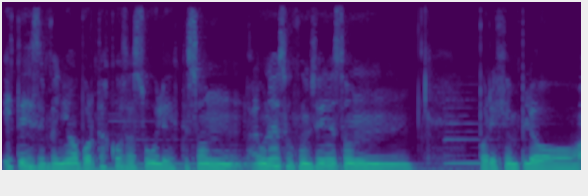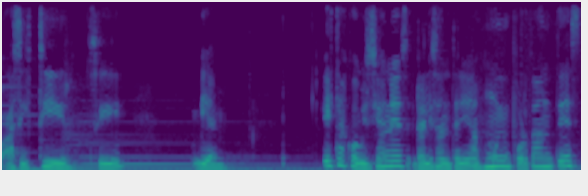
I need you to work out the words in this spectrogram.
Este es desempeñado por Cascos Azules, que son, algunas de sus funciones son, por ejemplo, asistir, ¿sí? Bien, estas comisiones realizan tareas muy importantes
